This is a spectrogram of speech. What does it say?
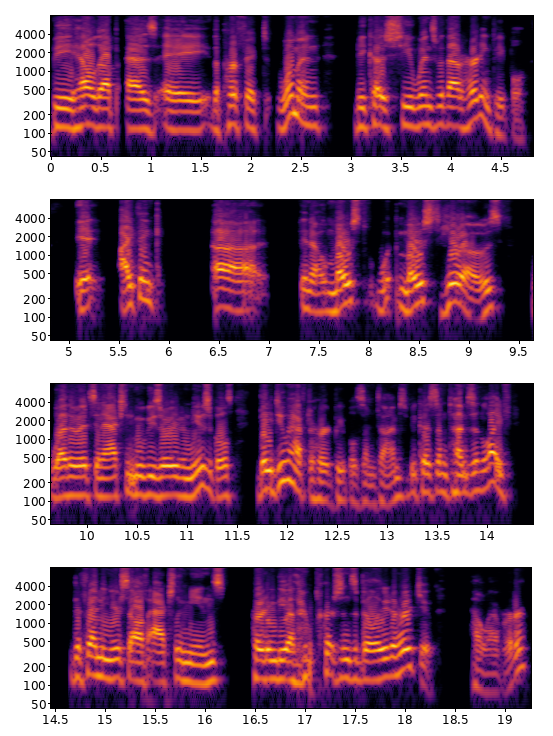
be held up as a the perfect woman because she wins without hurting people. It, I think, uh, you know, most most heroes, whether it's in action movies or even musicals, they do have to hurt people sometimes because sometimes in life, defending yourself actually means hurting the other person's ability to hurt you. However,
